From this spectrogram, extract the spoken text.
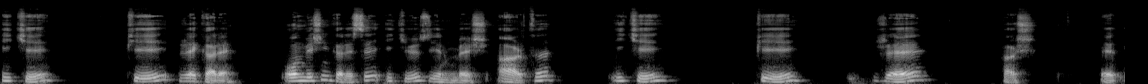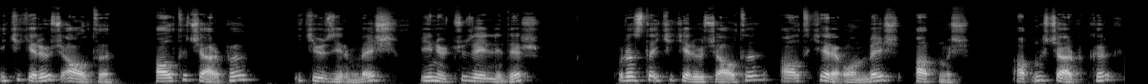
2 pi r kare. 15'in karesi 225 artı 2 pi r h. Evet 2 kere 3 6. 6 çarpı 225 1350'dir. Burası da 2 kere 3 6. 6 kere 15 60. 60 çarpı 40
